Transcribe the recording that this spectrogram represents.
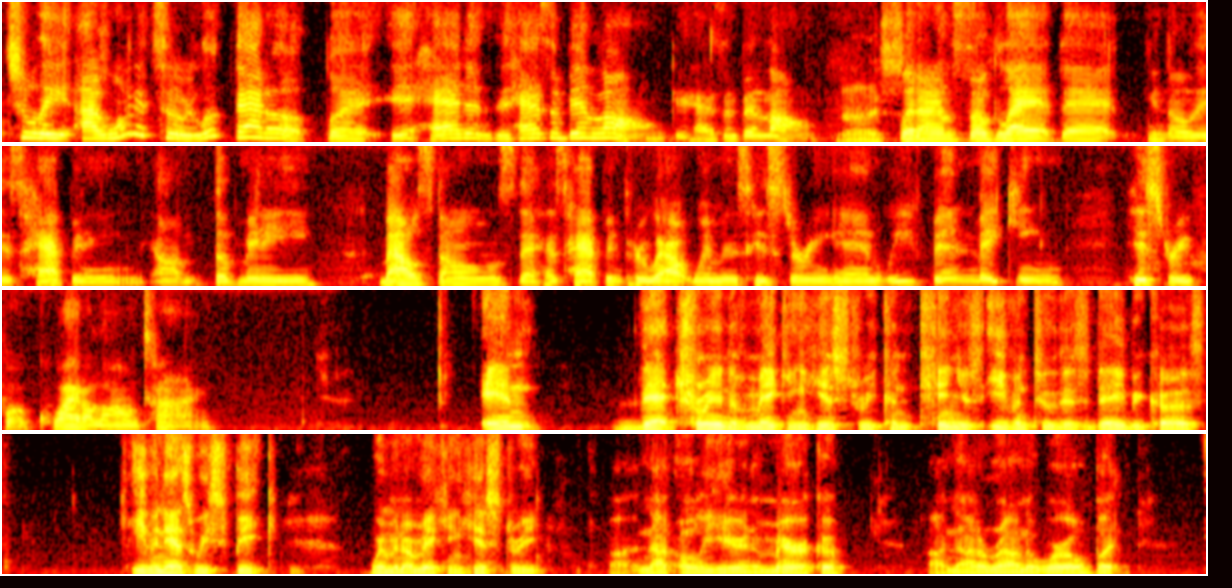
Actually, I wanted to look that up, but it hadn't. It hasn't been long. It hasn't been long. I but I am so glad that you know it's happening. Um, the many milestones that has happened throughout women's history, and we've been making history for quite a long time. And that trend of making history continues even to this day because even as we speak, women are making history, uh, not only here in America, uh, not around the world, but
